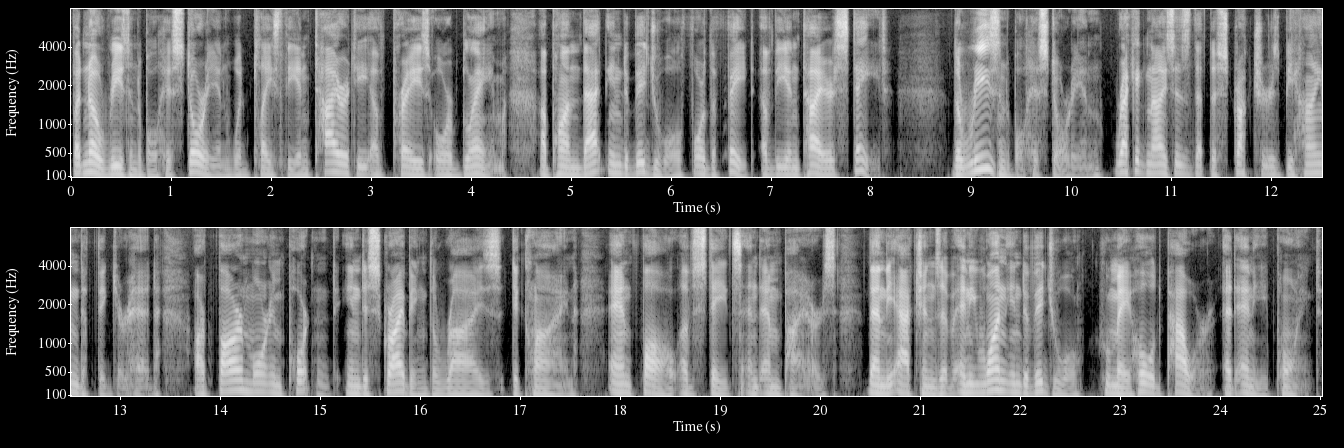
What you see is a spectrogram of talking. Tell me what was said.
but no reasonable historian would place the entirety of praise or blame upon that individual for the fate of the entire state. The reasonable historian recognizes that the structures behind the figurehead are far more important in describing the rise, decline, and fall of states and empires than the actions of any one individual who may hold power at any point.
